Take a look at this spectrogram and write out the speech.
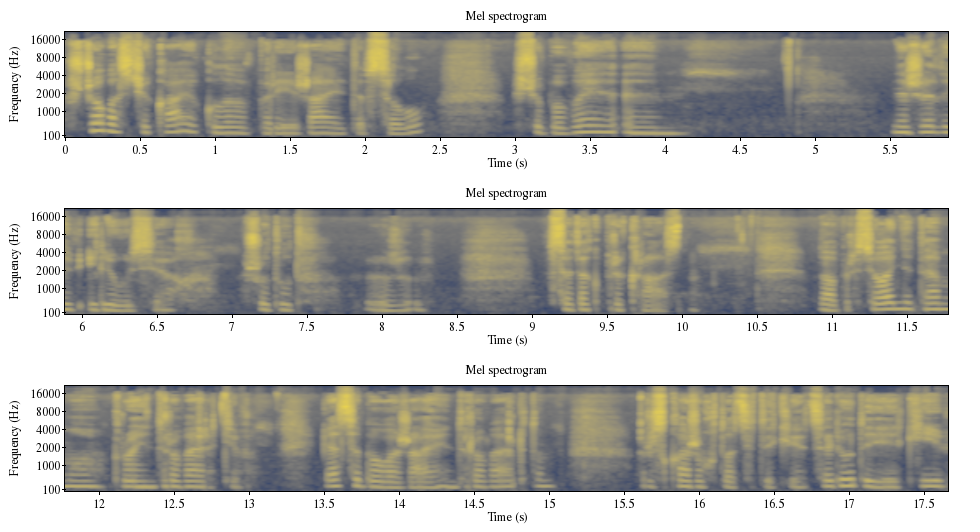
що вас чекає, коли ви переїжджаєте в село, щоб ви е, не жили в ілюзіях, що тут все так прекрасно. Добре, сьогодні тема про інтровертів. Я себе вважаю інтровертом. Розкажу, хто це такі. Це люди, які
